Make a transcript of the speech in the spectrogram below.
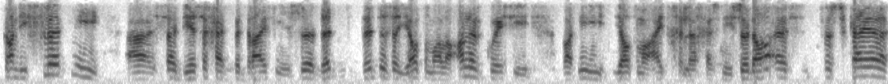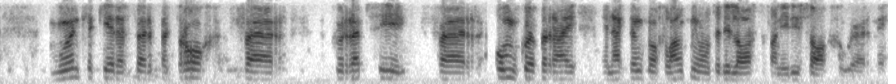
kan die vloot nie uh sy besigheid bedryf nie. So dit dit is 'n heeltemal 'n ander kwessie wat nie heeltemal uitgelig is nie. So daar is verskeie moontlikhede vir bedrog, vir korrupsie, vir omkopery en ek dink nog lank nie ons het die laaste van hierdie saak gehoor nie.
